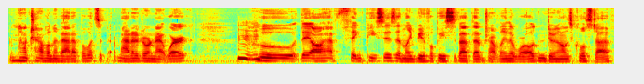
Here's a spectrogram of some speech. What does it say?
not Travel Nevada, but what's it, Matador Network, who they all have think pieces and like beautiful pieces about them traveling the world and doing all this cool stuff.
